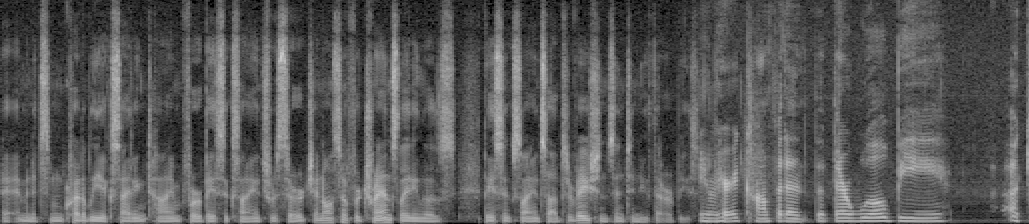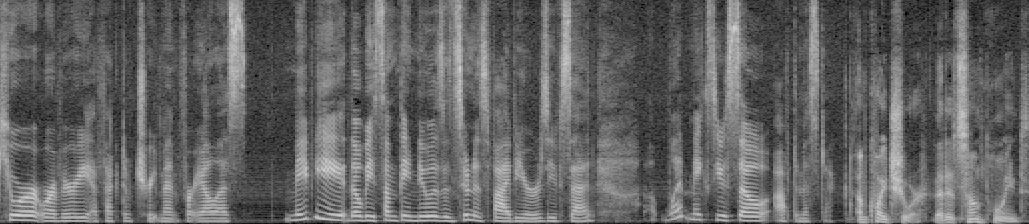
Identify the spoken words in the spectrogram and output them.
I mean, it's an incredibly exciting time for basic science research and also for translating those basic science observations into new therapies. You're very confident that there will be a cure or a very effective treatment for ALS. Maybe there'll be something new as soon as five years, you've said. What makes you so optimistic? I'm quite sure that at some point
